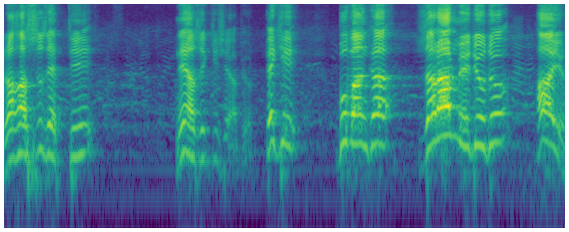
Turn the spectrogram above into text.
rahatsız etti. Ne yazık ki şey yapıyor. Peki bu banka zarar mı ediyordu? Hayır.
